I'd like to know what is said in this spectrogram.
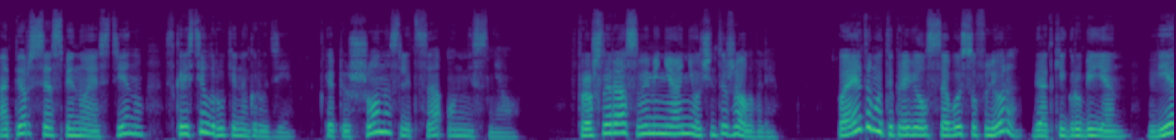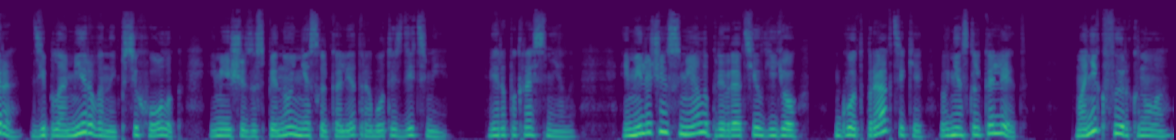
оперся спиной о стену, скрестил руки на груди. Капюшона с лица он не снял. «В прошлый раз вы меня не очень-то жаловали. Поэтому ты привел с собой суфлера, гадкий грубиян. Вера — дипломированный психолог, имеющий за спиной несколько лет работы с детьми». Вера покраснела. Эмиль очень смело превратил ее Год практики в несколько лет. Маник фыркнула.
